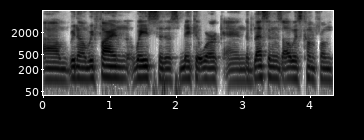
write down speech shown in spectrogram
um, you know, we find ways to just make it work. And the blessings always come from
